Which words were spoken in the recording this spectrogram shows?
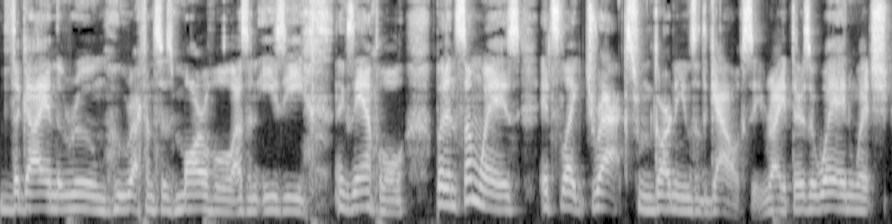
the guy in the room who references Marvel as an easy example, but in some ways, it's like Drax from Guardians of the Galaxy, right? There's a way in which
